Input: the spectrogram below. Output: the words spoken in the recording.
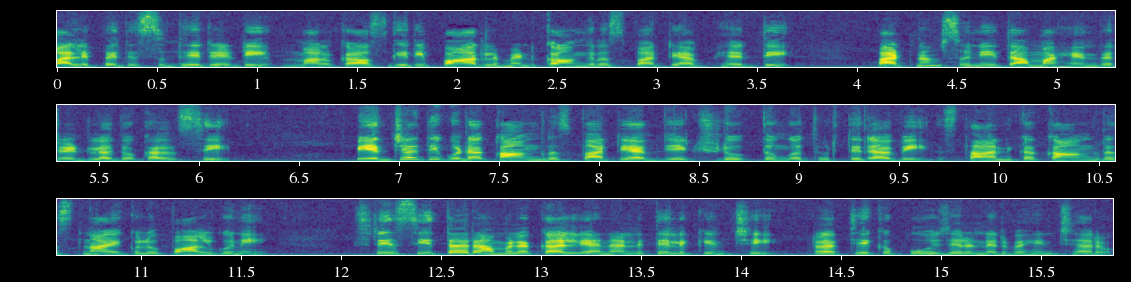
Malipeddi Sudheer Reddy Malkajgiri parliament Congress party అభ్యర్థి పట్నం సునీత మహేందర్ రెడ్డిలతో కలిసి పీర్జాదిగూడ కాంగ్రెస్ పార్టీ అధ్యక్షుడు తుంగతుర్తి రవి స్థానిక కాంగ్రెస్ నాయకులు పాల్గొని శ్రీ సీతారాముల కళ్యాణాన్ని తిలకించి ప్రత్యేక పూజలు నిర్వహించారు.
